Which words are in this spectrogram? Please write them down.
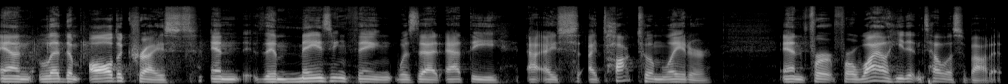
and led them all to Christ. And the amazing thing was that at the, I, I, I, talked to him later, and for, for a while he didn't tell us about it.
